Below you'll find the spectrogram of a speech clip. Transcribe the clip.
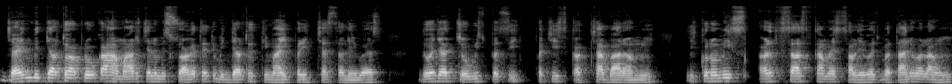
जय हिंद विद्यार्थियों, आप लोगों का हमारे चैनल में स्वागत है। तो विद्यार्थियों, तिमाही परीक्षा सिलेबस 2024 पच्चीस, कक्षा बारहवीं, इकोनॉमिक्स, अर्थशास्त्र का मैं सिलेबस बताने वाला हूँ।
